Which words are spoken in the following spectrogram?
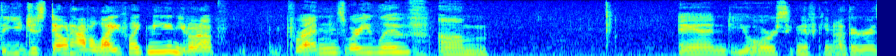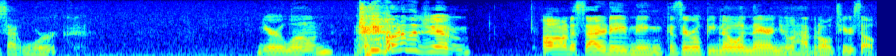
you just don't have a life like me and you don't have friends where you live, um, and your significant other is at work, you're alone, go to the gym on a Saturday evening because there will be no one there and you'll have it all to yourself.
